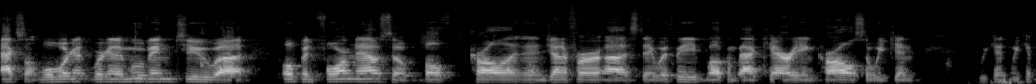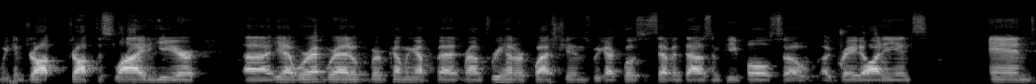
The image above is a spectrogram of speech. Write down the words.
Excellent. Well, we're gonna we're gonna move into uh, open forum now. So both Carl and Jennifer, uh, stay with me. Welcome back, Carrie and Carl, so we can we can we can we can drop drop the slide here. Uh, yeah, we're at we're at we're coming up at around 300 questions. We got close to 7,000 people, so a great audience. And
